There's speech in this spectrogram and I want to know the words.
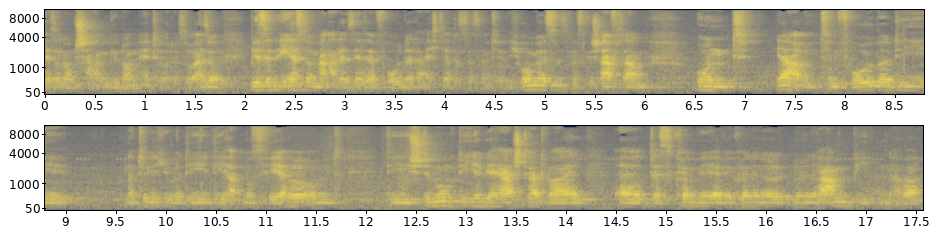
der Salon Schaden genommen hätte oder so. Also wir sind erst einmal alle sehr, sehr froh und erleichtert, dass das natürlich rum ist, dass wir es geschafft haben und ja, und sind froh über die, natürlich über die, die Atmosphäre und die Stimmung, die hier geherrscht hat, weil äh, das können wir ja, wir können ja nur, nur den Rahmen bieten, aber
